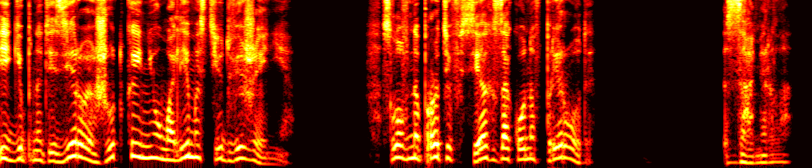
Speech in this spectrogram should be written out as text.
и гипнотизируя жуткой неумолимостью движения. Словно против всех законов природы. Замерла.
